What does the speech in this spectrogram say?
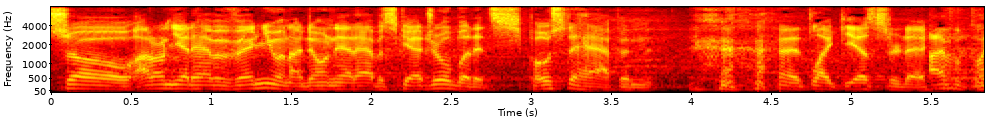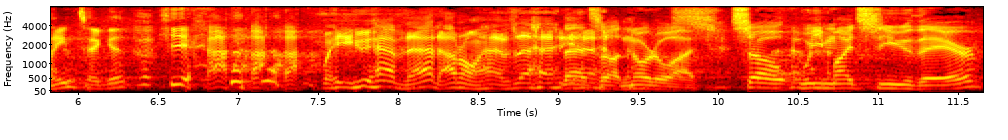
So, I don't yet have a venue and I don't yet have a schedule, but it's supposed to happen like yesterday. I have a plane ticket. Yeah. Wait, you have that? I don't have that. That's uh, nor do I. So we might see you there,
